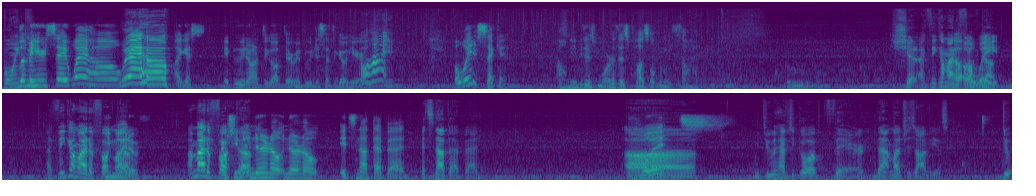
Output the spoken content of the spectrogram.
Boink. Let me hear you say "way-ho." Way-ho! I guess maybe we don't have to go up there. Maybe we just have to go here. Oh hi. Oh, wait a second. Oh, maybe there's more to this puzzle than we thought. Ooh. Shit, I think I might have Uh-oh, fucked wait. up. I think I might have fucked up. You might have. I might have fucked Actually, up. no, no, no, no, no, no. It's not that bad. It's not that bad. Put. Uh, we do have to go up there. That much is obvious. Do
